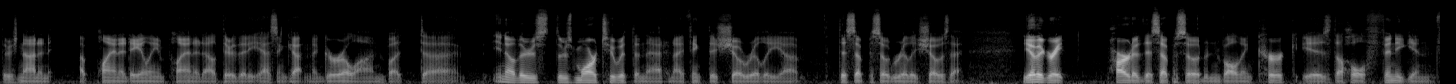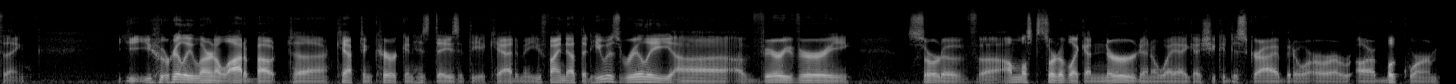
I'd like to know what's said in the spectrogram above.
there's not an, a planet alien planet out there that he hasn't gotten a girl on. But uh, you know, there's there's more to it than that, and I think this show really, uh, this episode really shows that. The other great part of this episode involving Kirk is the whole Finnegan thing. You, you really learn a lot about uh, Captain Kirk and his days at the Academy. You find out that he was really uh, a very, very sort of uh, almost sort of like a nerd in a way, I guess you could describe it, or, or, or a bookworm.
